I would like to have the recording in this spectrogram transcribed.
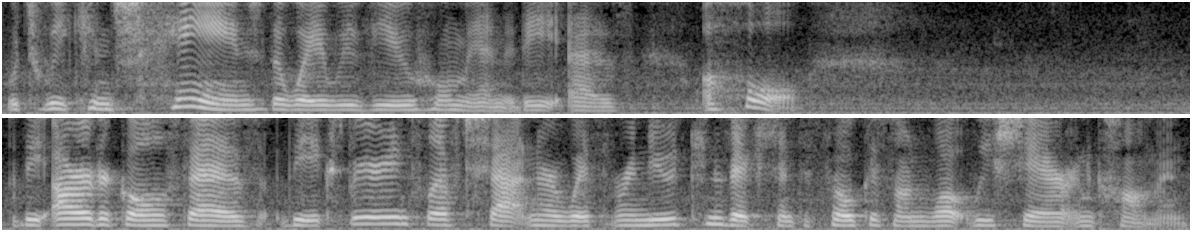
which we can change the way we view humanity as a whole. The article says the experience left Shatner with renewed conviction to focus on what we share in common.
